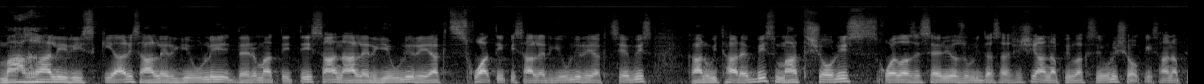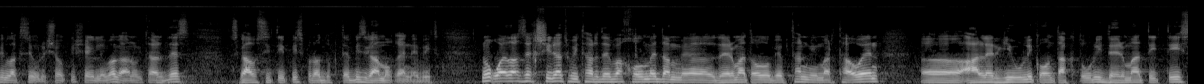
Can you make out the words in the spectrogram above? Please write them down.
მაღალი რისკი არის ალერგიული დერმატიტის ან ალერგიული რეაქციის, სხვა ტიპის ალერგიული რეაქციების განვითარების, მათ შორის ყველაზე სერიოზული და საშიში ანაფილაქსიური შოკის. ანაფილაქსიური შოკი შეიძლება განვითარდეს მსგავსი ტიპის პროდუქტების გამოყენებით. ну ყველაზე ხშირად ვითარდება ხოლმე და დერმატოლოგებთან მიმართავენ ალერგიული კონტაქტური დერმატიტის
